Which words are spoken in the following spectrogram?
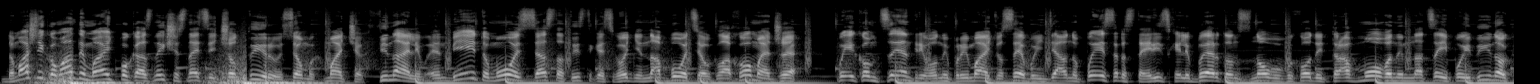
Домашні команди мають показник 16-4 у сьомих матчах фіналів NBA, тому ось ця статистика сьогодні на боці Оклахоми, адже в пейком центрі вони приймають у себе Індіану Пейсерс, та Ріс Хелібертон знову виходить травмованим на цей поєдинок.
